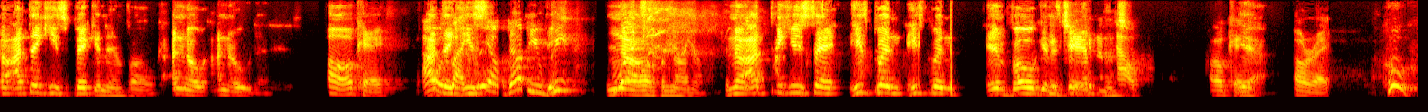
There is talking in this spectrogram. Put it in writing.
No, I think he's picking En Vogue. I know, I know who that is. Oh, okay. I, I was think like, he's- PLW beat. No, no, no, no. I think he's saying he's putting he's putting En Vogue in He's the championship. out. Okay. Yeah. All right. Whew.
